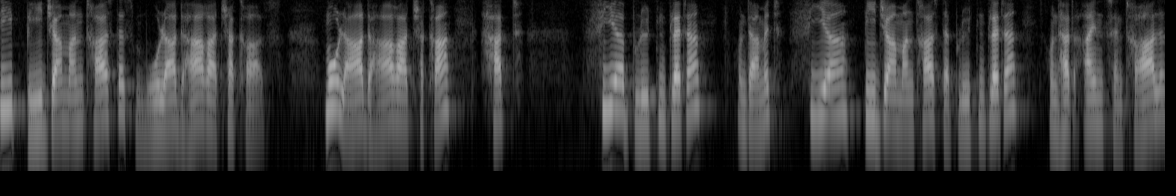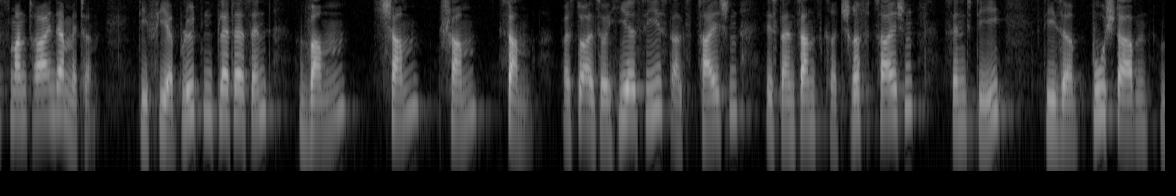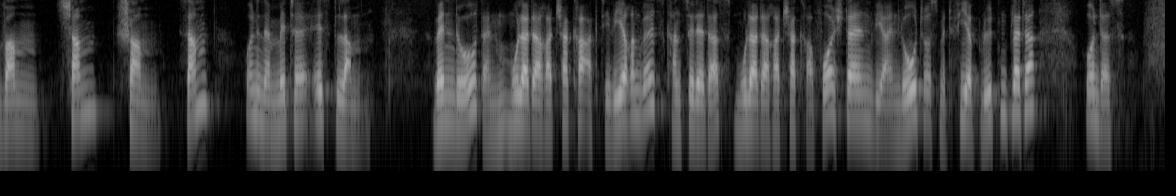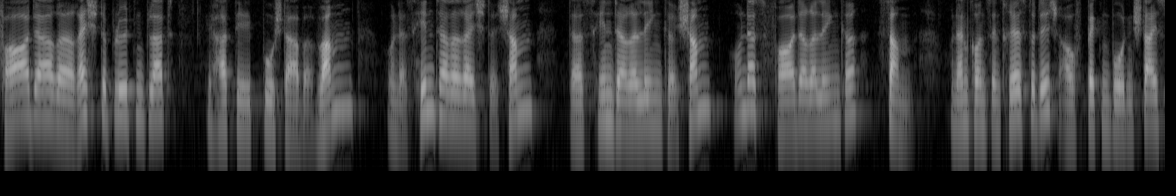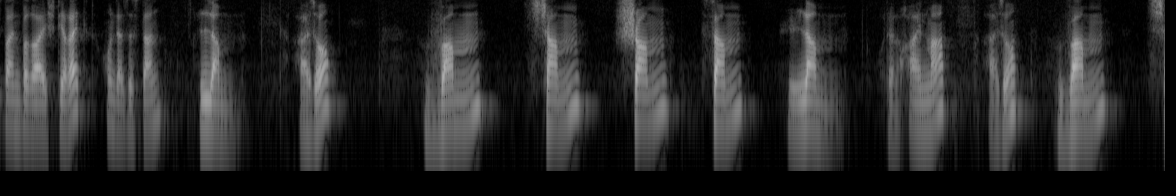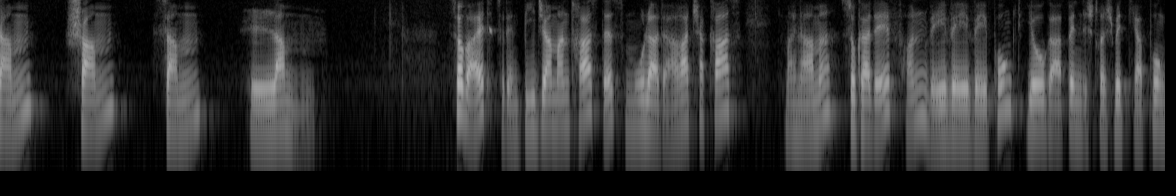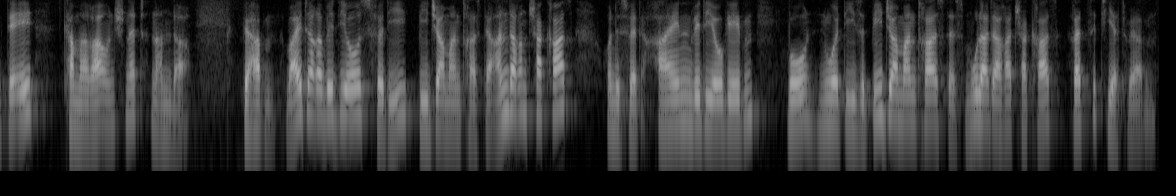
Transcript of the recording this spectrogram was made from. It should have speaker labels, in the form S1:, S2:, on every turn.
S1: die Bija-Mantras des Muladhara Chakras. Muladhara Chakra hat vier Blütenblätter und damit vier Bija-Mantras der Blütenblätter und hat ein zentrales Mantra in der Mitte. Die vier Blütenblätter sind Vam, Sham, Sham, Sam. Was du also hier siehst als Zeichen, ist ein Sanskrit-Schriftzeichen, sind die diese Buchstaben Vam, Sham, Sham, Sam und in der Mitte ist Lam. Wenn du dein Muladhara Chakra aktivieren willst, kannst du dir das Muladhara Chakra vorstellen wie ein Lotus mit vier Blütenblättern und das vordere rechte Blütenblatt hat die Buchstabe Vam und das hintere rechte Sham, das hintere linke Sham und das vordere linke Sam. Und dann konzentrierst du dich auf Beckenboden, Steißbeinbereich direkt und das ist dann Lam. Also Vam, Sham, Sham, Sam, Lam. Oder noch einmal. Also Vam, Sham, Sham, Sam, Lam. Soweit zu den Bija-Mantras des Muladhara Chakras. Mein Name Sukadev von www.yoga-vidya.de Kamera und Schnitt Nanda. Wir haben weitere Videos für die Bija-Mantras der anderen Chakras und es wird ein Video geben, wo nur diese Bija-Mantras des Muladhara Chakras rezitiert werden.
